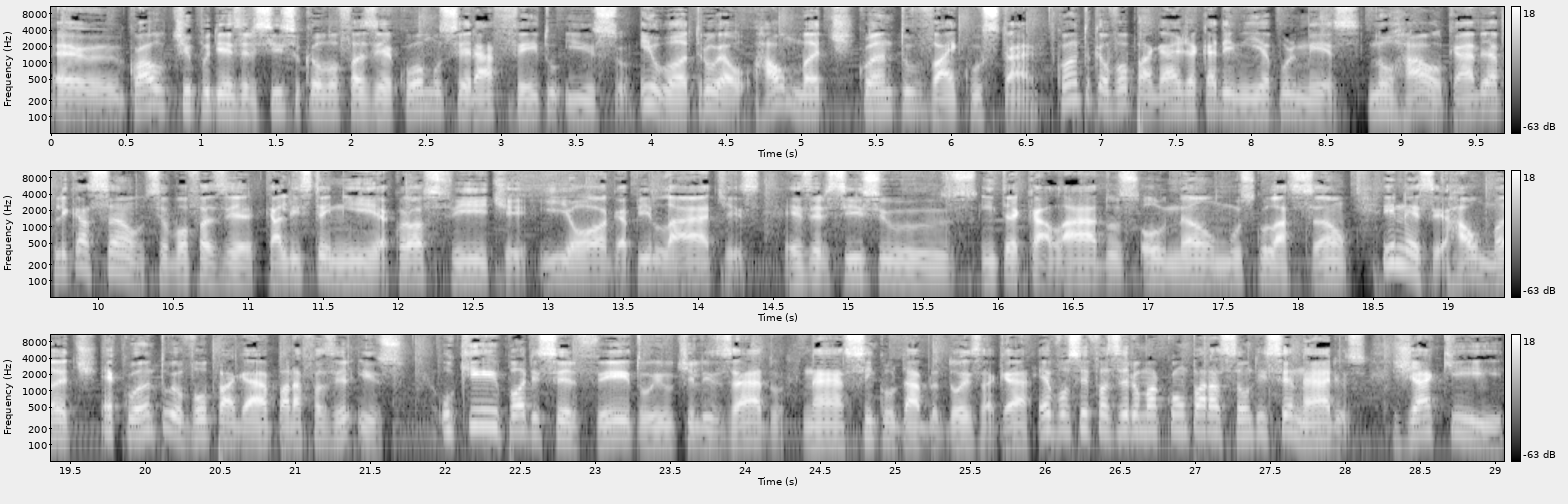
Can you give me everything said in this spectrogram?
É, qual tipo de exercício que eu vou fazer? Como será feito isso? E o outro é o how much, quanto vai custar? Quanto que eu vou pagar de academia por mês? No how cabe a aplicação. Se eu vou fazer calistenia, crossfit, yoga, pilates, exercícios intercalados ou não, musculação. E nesse how much é quanto eu vou pagar para fazer isso. O que pode ser feito e utilizado na 5W2H é você fazer uma comparação de cenários, já que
